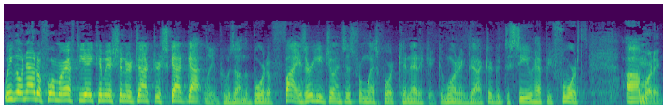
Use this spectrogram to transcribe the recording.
We go now to former FDA Commissioner Dr. Scott Gottlieb, who's on the board of Pfizer. He joins us from Westport, Connecticut. Good morning, Doctor. Good to see you. Happy 4th. Um, Good morning.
